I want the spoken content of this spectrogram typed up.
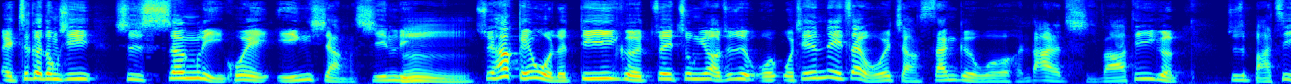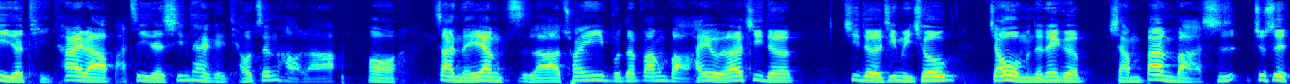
哎，这个东西是生理会影响心理，嗯，所以他给我的第一个最重要就是我，我今天内在我会讲三个我很大的启发。第一个就是把自己的体态啦，把自己的心态给调整好啦，哦，站的样子啦，穿衣服的方法，还有要记得记得吉米邱教我们的那个想办法是就是。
